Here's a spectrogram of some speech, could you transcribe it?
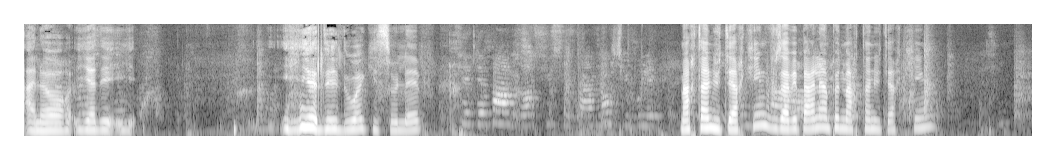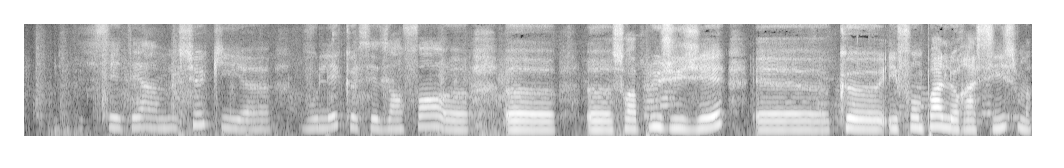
Alors, il y a des il y a des doigts qui se lèvent. Martin Luther King, vous avez parlé un peu de Martin Luther King? C'était un monsieur qui euh, voulait que ses enfants euh, euh, euh, soient plus jugés, euh, qu'ils ne font pas le racisme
